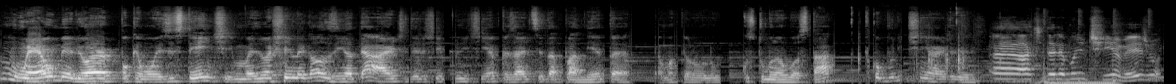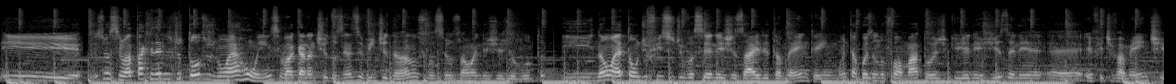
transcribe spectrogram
Não é o melhor Pokémon existente, mas eu achei legalzinho. Até a arte dele achei bonitinha, apesar de ser da planeta é uma que eu não, costumo não gostar. Ficou bonitinha a arte dele. É, a arte dele é bonitinha mesmo. E. Isso assim, o ataque dele de todos não é ruim. Você vai garantir 220 danos se você usar uma energia de luta. E não é tão difícil de você energizar ele também. Tem muita coisa no formato hoje que energiza ele, é, efetivamente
